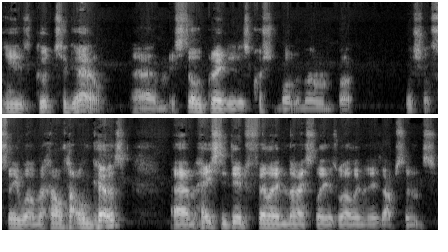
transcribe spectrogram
he is good to go. Um, he's still graded as questionable at the moment, but we shall see well how that one goes. Um, Hasty did fill in nicely as well in his absence.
